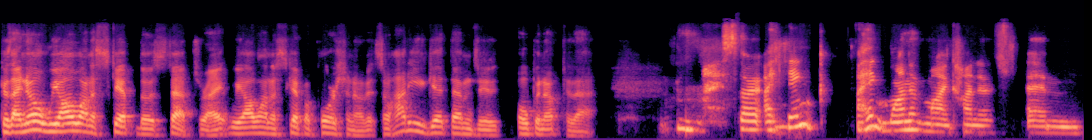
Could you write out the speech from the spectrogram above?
Because I know we all want to skip those steps, right? We all want to skip a portion of it. So how do you get them to open up to that? So I think I think one of my kind of um,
